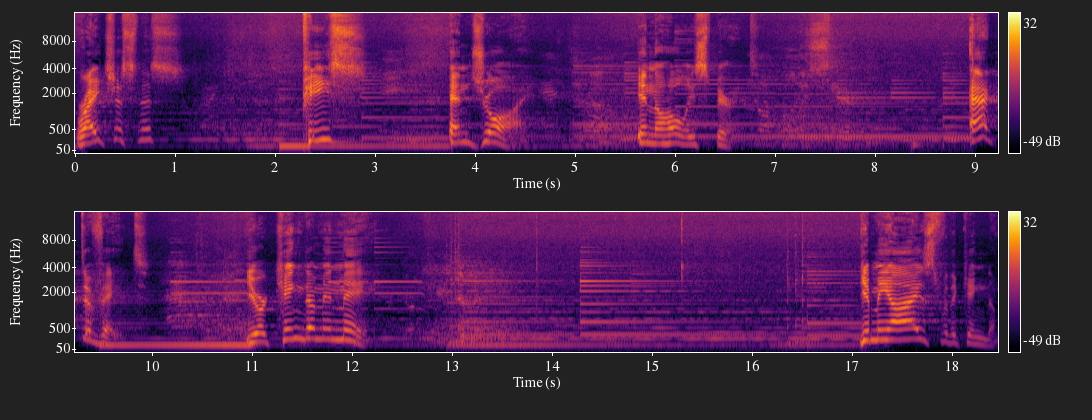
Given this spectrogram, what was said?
righteousness, peace, and joy in the Holy Spirit. Activate your kingdom in me. Give me eyes for the kingdom.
